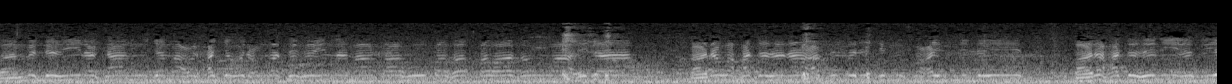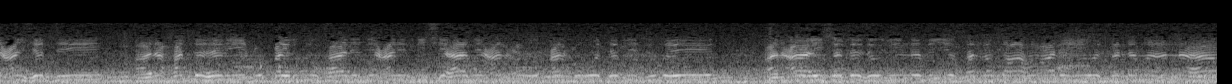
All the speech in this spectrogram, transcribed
وأما الذين كانوا جمعوا الحج والعمرة فإنما طافوا طوافا واحدا. قال وحدثنا عبد الملك بن شعيب بن الليل قال حدثني أبي عن جدي قال حدثني عقيل بن خالد عن ابن شهاب عن عن عروة بن الزبير عن عائشة زوج النبي صلى الله عليه وسلم أنها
